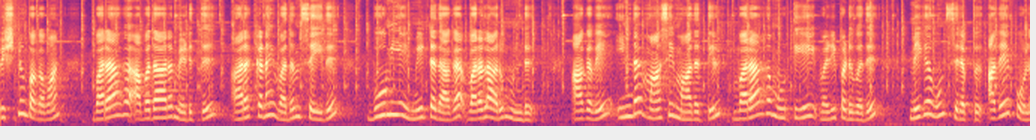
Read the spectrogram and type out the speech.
விஷ்ணு பகவான் வராக அவதாரம் எடுத்து அரக்கனை வதம் செய்து பூமியை மீட்டதாக வரலாறும் உண்டு. ஆகவே இந்த மாசி மாதத்தில் வராக மூர்த்தியை வழிபடுவது மிகவும் சிறப்பு. அதே போல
